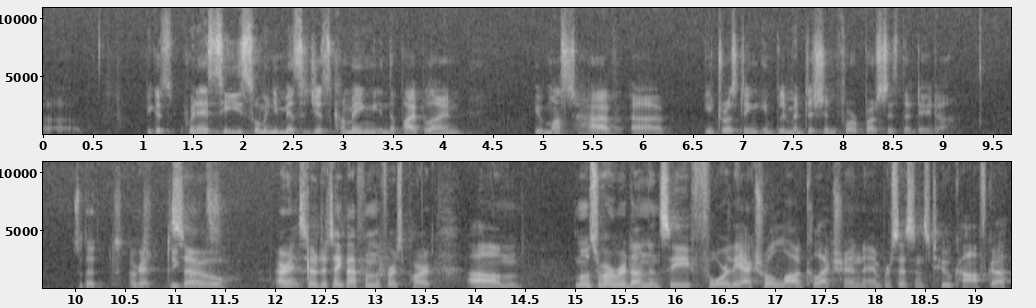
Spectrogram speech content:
uh, because when I see so many messages coming in the pipeline, you must have uh, interesting implementation for persist the data. So that Okay, so, parts. all right, so to take that from the first part, um, most of our redundancy for the actual log collection and persistence to Kafka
